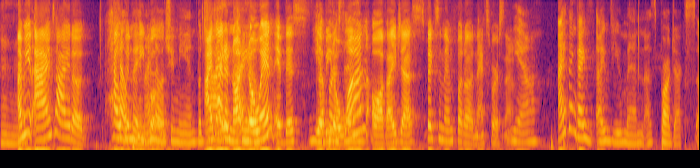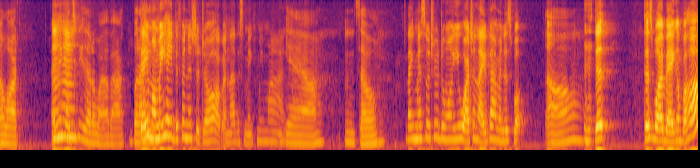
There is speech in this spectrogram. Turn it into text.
Mm-hmm. I mean, I ain't tired of helping, Helping. people. I know what you mean. But I'm tired of not I knowing if this could be the one or if I just fixing them for the next person. Yeah. I think I I view men as projects a lot. I think I mm-hmm. tweeted that a while back. But They I, mommy hate to finish the job, and that just make me mad. Yeah. And so, Like, miss, what you're doing? You watching Lifetime and this boy, oh, this, this boy begging for her?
